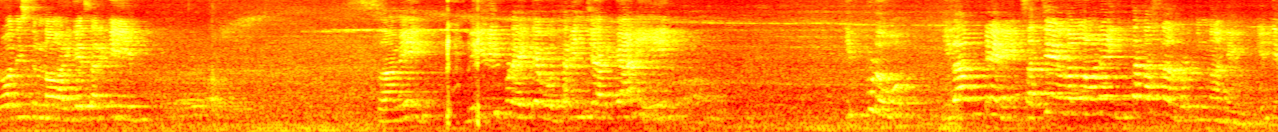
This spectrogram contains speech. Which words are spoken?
రోధిస్తున్నావు అడిగేసరికి స్వామి మీరు ఇప్పుడైతే ఉద్ధరించారు కానీ ఇప్పుడు ఇలా ఉంటే సత్యయుగంలోనే ఇంత కష్టాలు పడుతున్నాను నేను. ఇంటి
